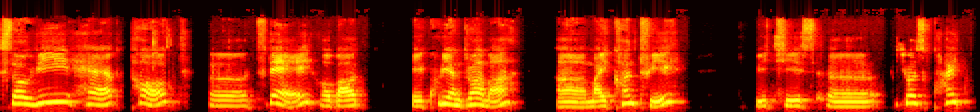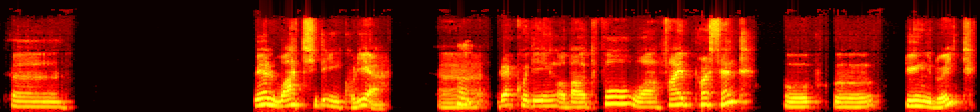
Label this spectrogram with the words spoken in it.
So we have talked uh, today about a Korean drama, uh, My Country, which is uh, which was quite uh, well watched in Korea, uh, recording about four or five percent of uh, viewing rate.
